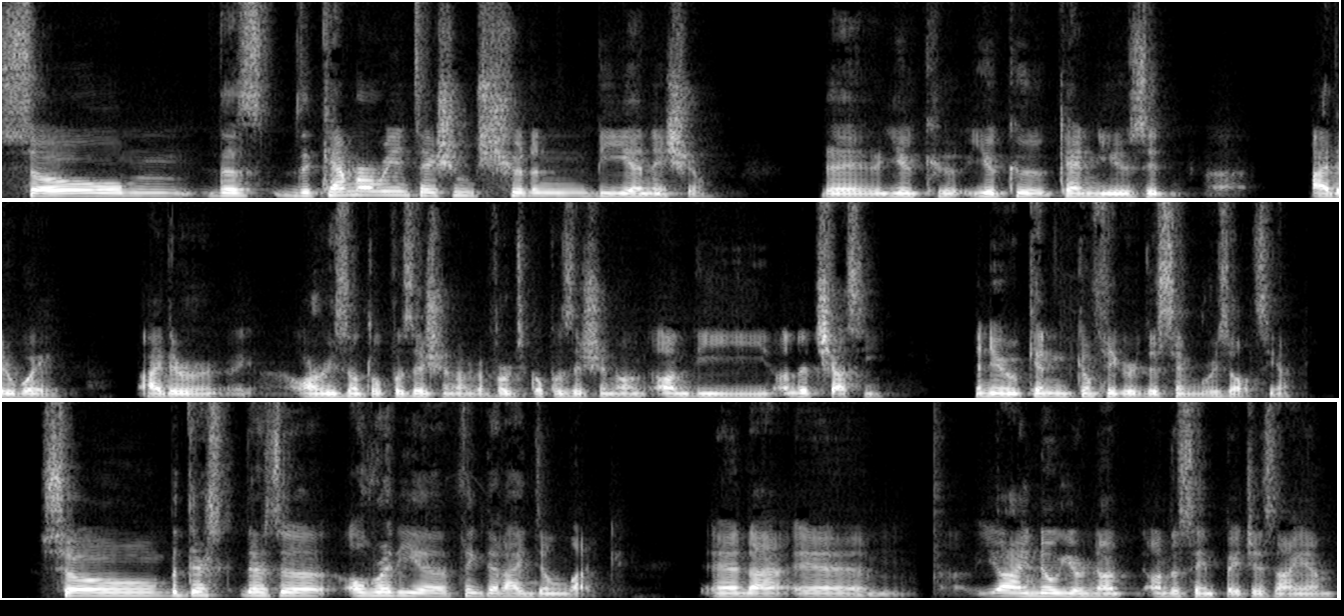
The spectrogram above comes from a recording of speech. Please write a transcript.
So um, this, the camera orientation shouldn't be an issue. The, you could, you could, can use it uh, either way, either horizontal position or a vertical position on, on the on the chassis, and you can configure the same results. Yeah. So, but there's there's a already a thing that I don't like, and I, um, yeah, I know you're not on the same page as I am.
